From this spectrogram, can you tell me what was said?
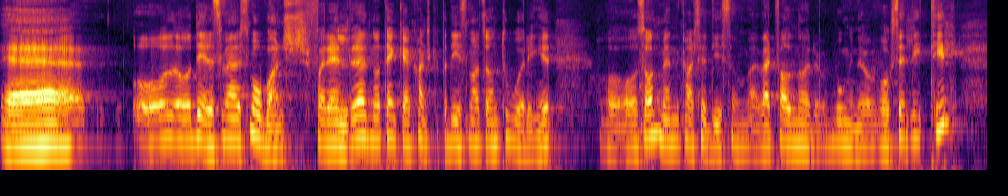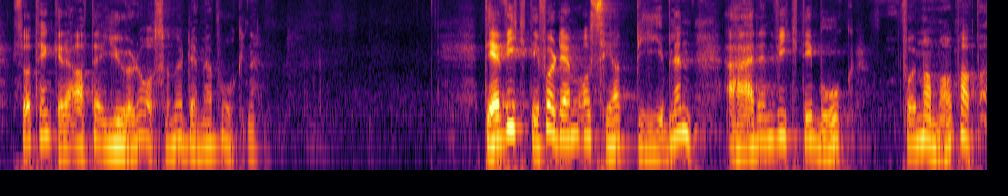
Eh, og, og, dere som er småbarnsforeldre Nå tenker jeg kanskje på de som har sånn toåringer, og, og sånn, men kanskje de som, i hvert fall når ungene vokser litt til, så tenker jeg at det gjør det også når de er våkne. Det er viktig for dem å se at Bibelen er en viktig bok for mamma og pappa.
